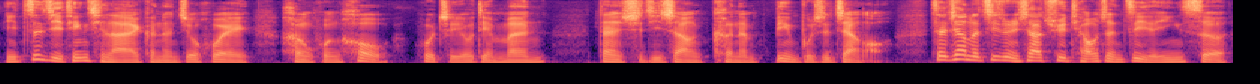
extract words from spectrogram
你自己听起来可能就会很浑厚或者有点闷，但实际上可能并不是这样哦。在这样的基准下去调整自己的音色，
